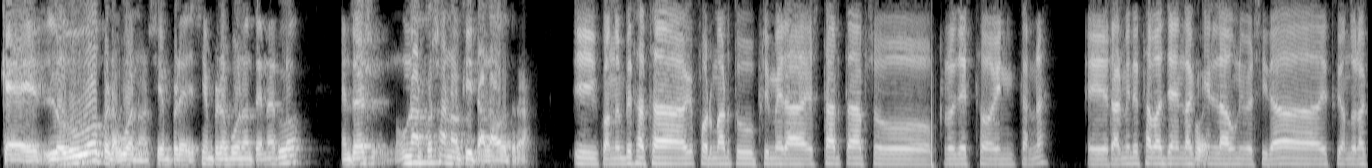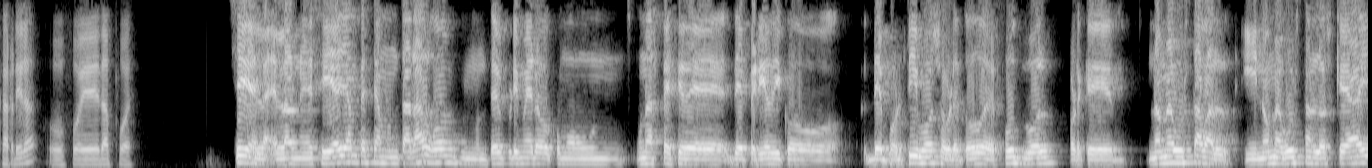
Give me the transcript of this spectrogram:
que lo dudo, pero bueno, siempre, siempre es bueno tenerlo. Entonces, una cosa no quita la otra. ¿Y cuando empezaste a formar tus primeras startups o proyectos en Internet? Eh, ¿Realmente estabas ya en la, pues en la universidad estudiando la carrera o fue después? Sí, en la, universidad ya empecé a montar algo. Monté primero como una especie de, periódico deportivo, sobre todo de fútbol, porque no me gustaba y no me gustan los que hay.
